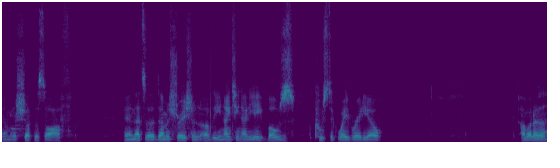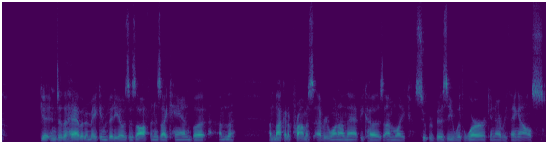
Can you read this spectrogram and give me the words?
I'm going to shut this off. And that's a demonstration of the 1998 Bose acoustic wave radio. I'm going to get into the habit of making videos as often as I can, but I'm the I'm not going to promise everyone on that because I'm like super busy with work and everything else.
